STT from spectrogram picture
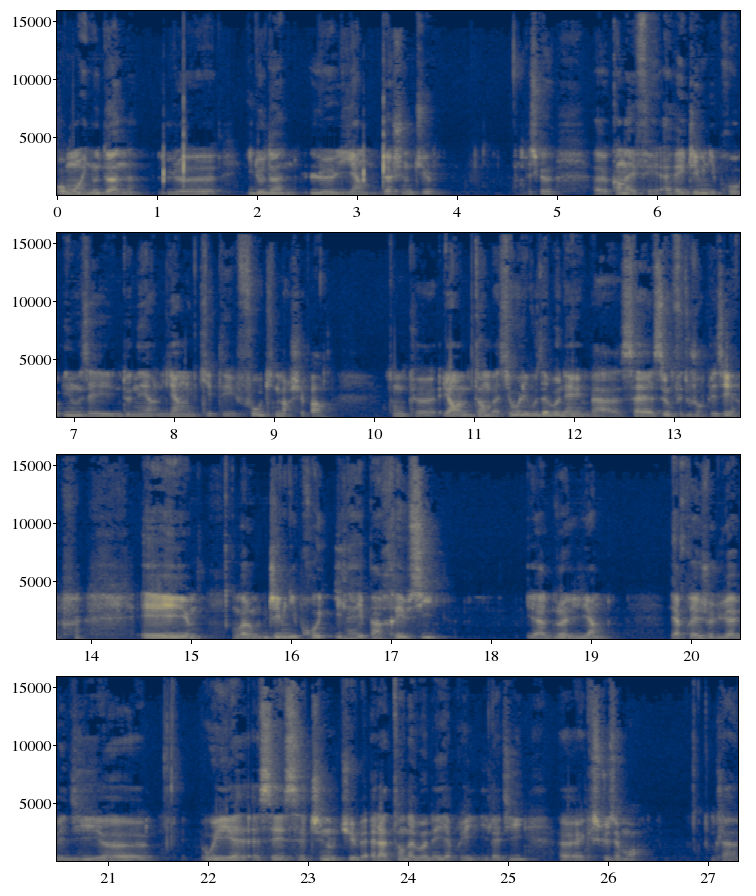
au moins, il nous donne le, il nous donne le lien de la chaîne YouTube. Parce que euh, quand on avait fait avec Gemini Pro, il nous avait donné un lien qui était faux, qui ne marchait pas. Donc, euh, et en même temps, bah, si vous voulez vous abonner, bah, ça, ça nous fait toujours plaisir. Et voilà, Gemini Pro, il n'avait pas réussi à donner le lien. Et après, je lui avais dit, euh, oui, c'est cette chaîne YouTube, elle a tant d'abonnés. Et après, il a dit, euh, excusez-moi. Donc là,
